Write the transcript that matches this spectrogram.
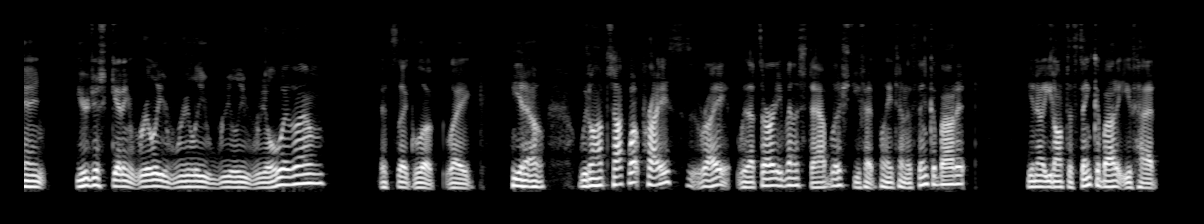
and you're just getting really really really real with them it's like look like you know we don't have to talk about price right that's already been established you've had plenty of time to think about it you know you don't have to think about it you've had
